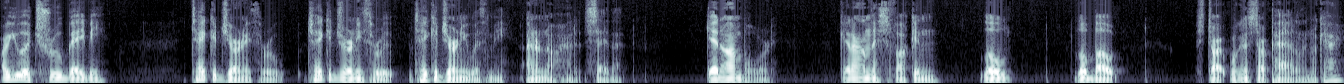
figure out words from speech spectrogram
Are you a true baby? Take a journey through. Take a journey through. Take a journey with me. I don't know how to say that. Get on board. Get on this fucking little little boat. Start. We're gonna start paddling. Okay.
